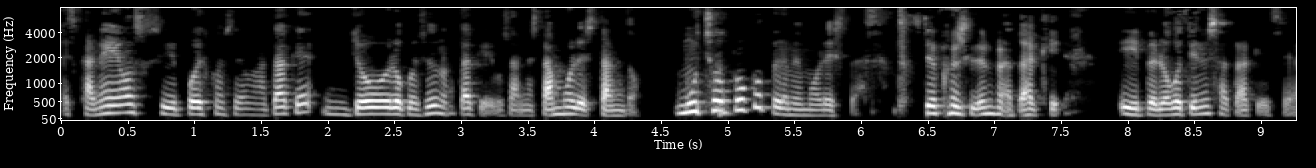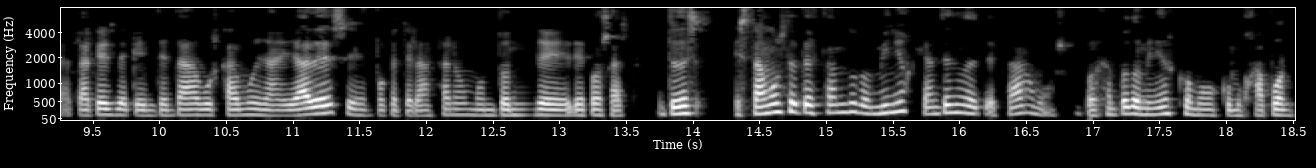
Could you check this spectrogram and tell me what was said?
escaneos, si puedes considerar un ataque, yo lo considero un ataque, o sea, me están molestando. Mucho o poco, pero me molestas. Entonces yo considero un ataque. Y, pero luego tienes ataques, eh, ataques de que intenta buscar vulnerabilidades eh, porque te lanzan un montón de, de, cosas. Entonces, estamos detectando dominios que antes no detectábamos. Por ejemplo, dominios como, como Japón.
